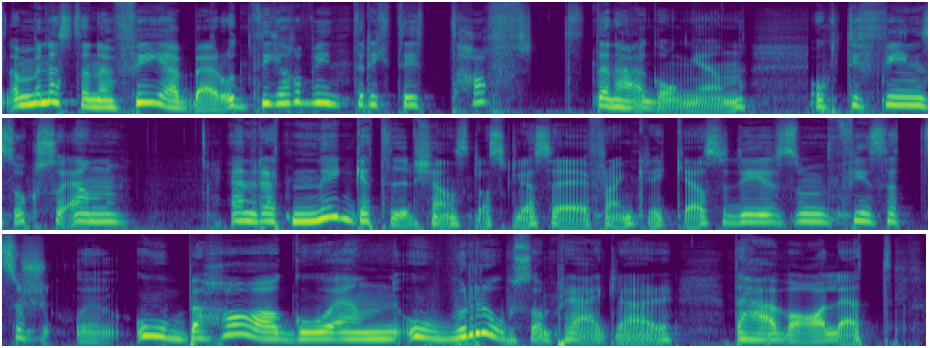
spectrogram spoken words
ja, men nästan en feber och det har vi inte riktigt haft den här gången. Och det finns också en en rätt negativ känsla skulle jag säga i Frankrike. Alltså det som finns ett sorts eh, obehag och en oro som präglar det här valet.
